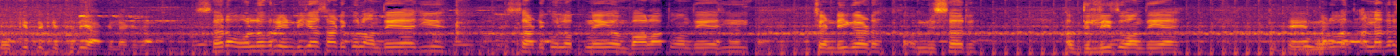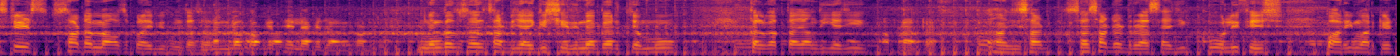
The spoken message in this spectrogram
ਲੋਕੀ ਤੇ ਕਿੱਥੇ ਦੀ ਅੱਗ ਲੈ ਕੇ ਜਾਣਾ? ਸਰ 올 ਓਵਰ ਇੰਡੀਆ ਸਾਡੇ ਕੋਲ ਆਉਂਦੇ ਆ ਜੀ। ਸਾਡੇ ਕੋਲ ਆਪਣੇ ਅੰਬਾਲਾ ਤੋਂ ਆਉਂਦੇ ਆ ਜੀ ਚੰਡੀਗੜ੍ਹ ਅੰਮ੍ਰਿਤਸਰ ਦਿੱਲੀ ਤੋਂ ਆਉਂਦੇ ਆ। ਤੇ ਅਨਦਰ ਸਟੇਟਸ ਸਾਡਾ ਮਾਲ ਸਪਲਾਈ ਵੀ ਹੁੰਦਾ ਸਰ। ਨੰਗਲ ਤੋਂ ਕਿੱਥੇ ਲੈ ਕੇ ਜਾਣਾ ਤੁਹਾਡੇ ਨੰਗਲ ਤੋਂ ਸਰ ਸਾਡੀ ਜਾਏਗੀ ਸ਼੍ਰੀਨਗਰ ਜੰਮੂ ਕਲਕੱਤਾ ਜਾਂਦੀ ਹੈ ਜੀ। ਆਪਣਾ ਐਡਰੈਸ ਹਾਂਜੀ ਸਰ ਸਾਡਾ ਐਡਰੈਸ ਹੈ ਜੀ ਕੋਲੀ ਫਿਸ਼ ਪਾਰੀ ਮਾਰਕੀਟ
